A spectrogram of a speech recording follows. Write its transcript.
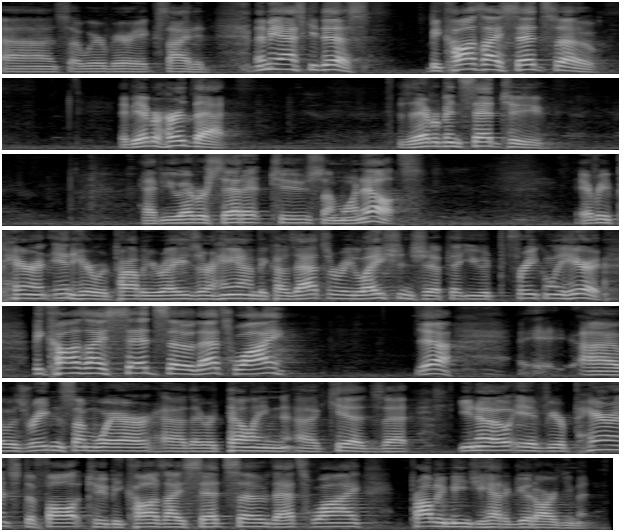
Uh, so we're very excited. Let me ask you this because I said so. Have you ever heard that? Has it ever been said to you? Have you ever said it to someone else? Every parent in here would probably raise their hand because that's a relationship that you would frequently hear it. Because I said so, that's why. Yeah. I was reading somewhere, uh, they were telling uh, kids that, you know, if your parents default to because I said so, that's why, probably means you had a good argument.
